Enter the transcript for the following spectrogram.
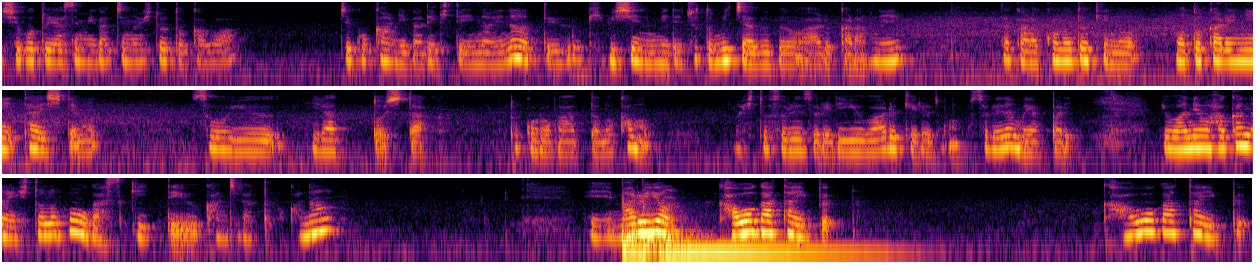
仕事休みがちの人とかは自己管理ができていないなっていう厳しい目でちょっと見ちゃう部分はあるからね。だからこの時の元彼に対してもそういうイラッとしたところがあったのかも、まあ、人それぞれ理由はあるけれどもそれでもやっぱり弱音を吐かない人の方が好きっていう感じだったのかな。えー、丸4顔がタイプ。顔がタイプ。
